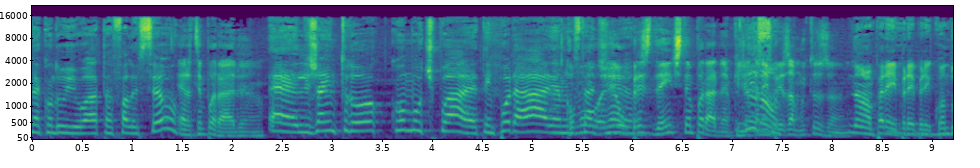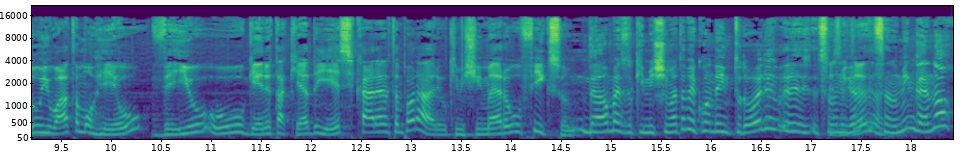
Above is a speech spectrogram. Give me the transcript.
né? Quando o Iwata faleceu, Era temporário. né? é, ele já entrou como, tipo, ah, é temporária, não Como estadia. né, um presidente temporário, né? Porque já tá empresa há muitos anos. Não, não, peraí, peraí, peraí. Quando o Iwata morreu, veio o Genio Takeda e esse cara era temporário. O Kimishima era o fixo. Não, mas o Kimishima também, quando entrou, ele, ele- se, eu não me engano, se eu não me engano,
